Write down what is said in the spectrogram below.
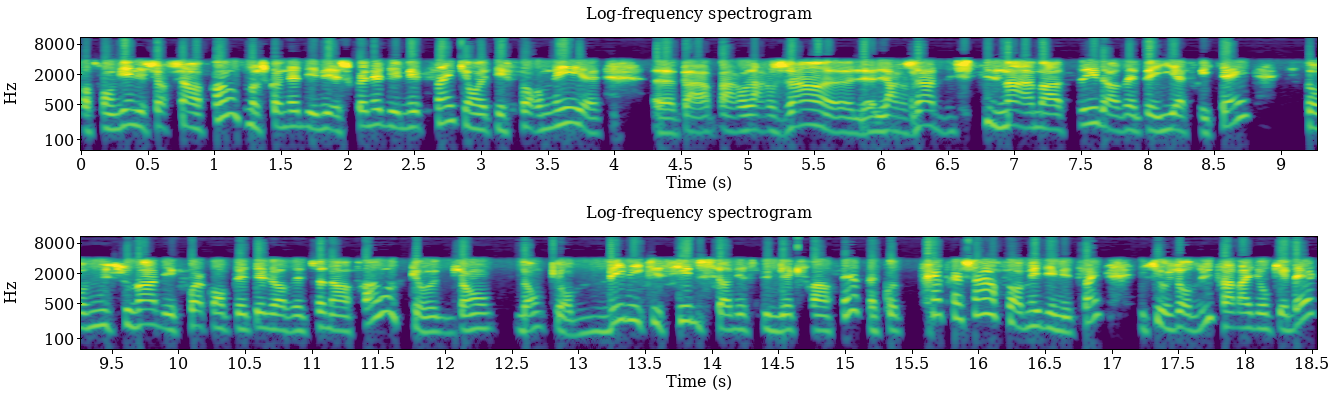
parce qu'on vient les chercher en France. Moi, je connais des, je connais des médecins qui ont été formés euh, euh, par, par l'argent, euh, l'argent difficilement amassé dans un pays africain, qui sont venus souvent des fois compléter leurs études en France, qui ont, donc qui ont bénéficié du service public français. Ça coûte très très cher former des médecins et qui aujourd'hui travaillent au Québec.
